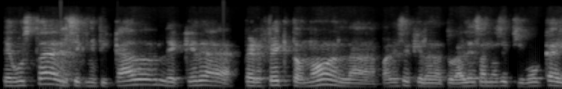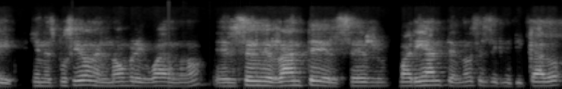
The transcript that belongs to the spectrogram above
¿te gusta el significado? Le queda perfecto, ¿no? La, parece que la naturaleza no se equivoca y quienes pusieron el nombre igual, ¿no? El ser errante, el ser variante, ¿no? Es el significado.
